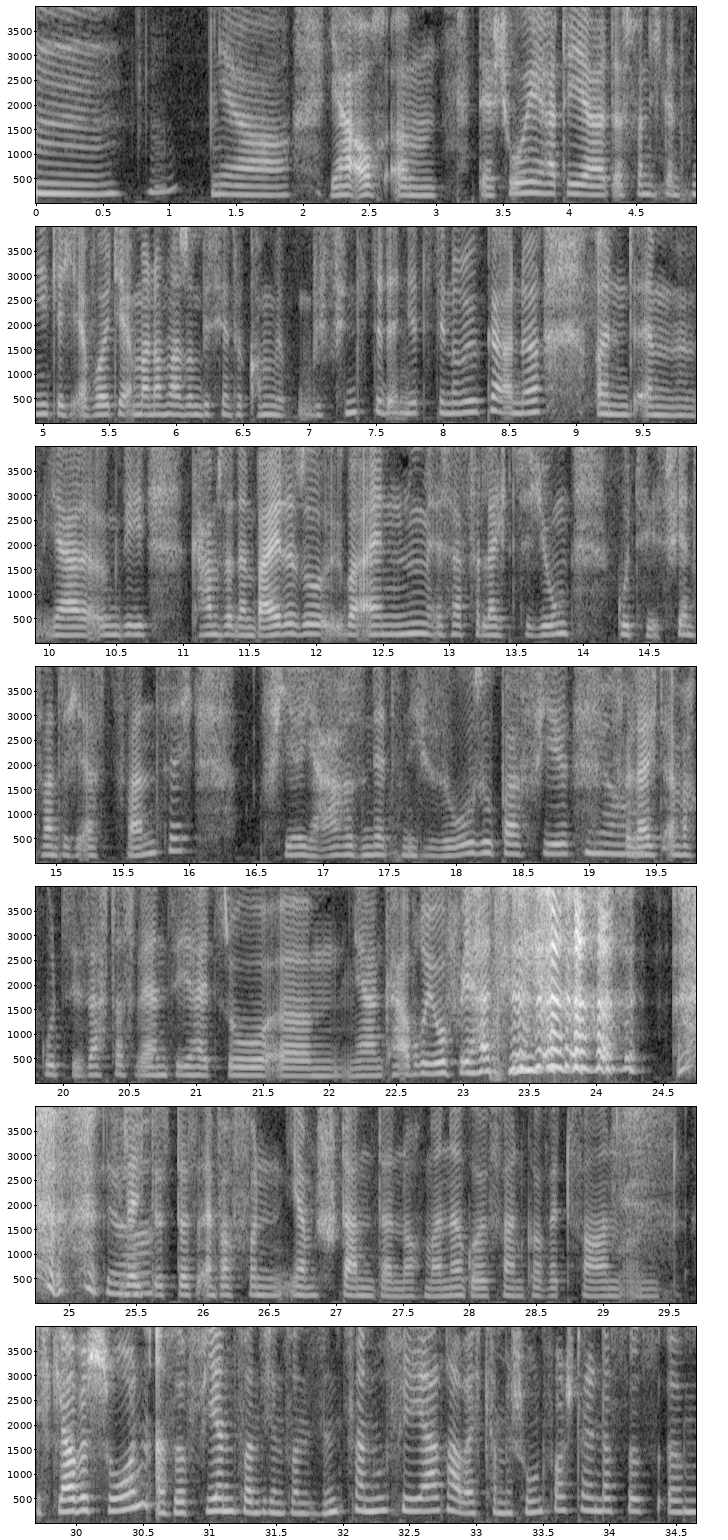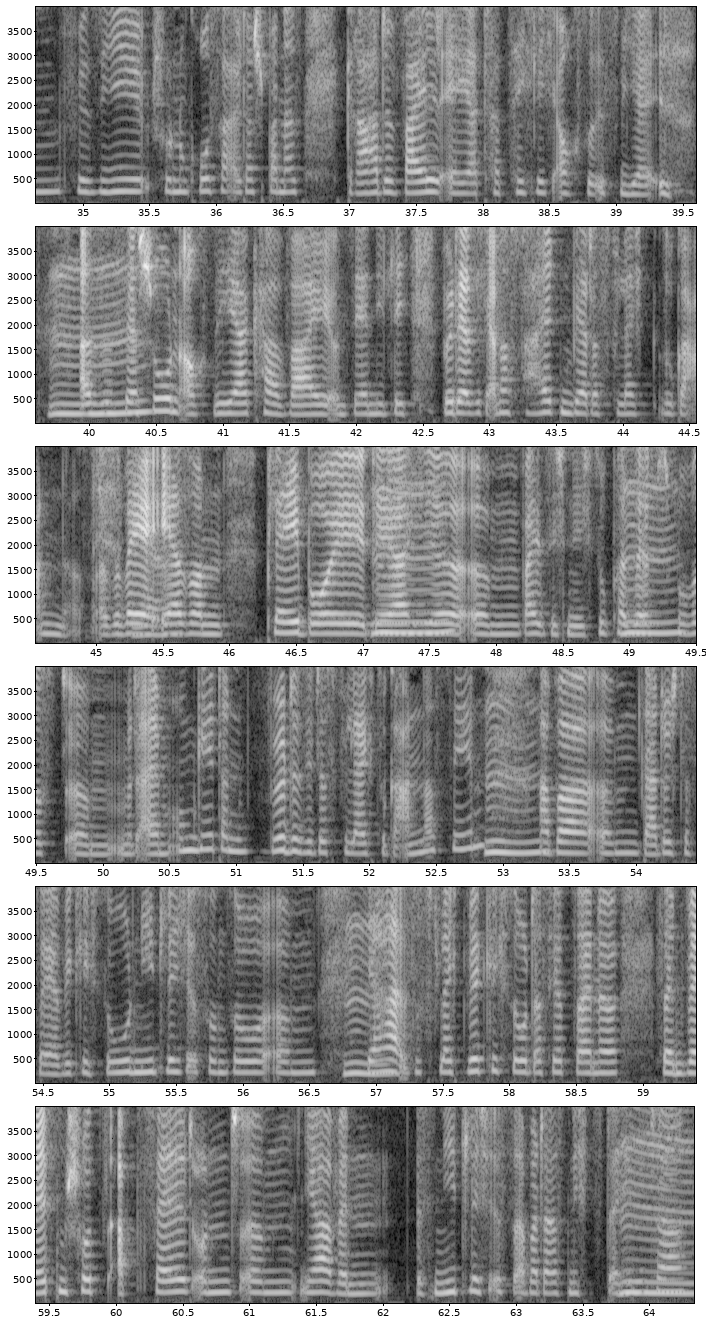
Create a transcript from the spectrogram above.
Ja, ja, auch ähm, der Shohei hatte ja, das fand ich ganz niedlich, er wollte ja immer noch mal so ein bisschen so, komm, wie findest du denn jetzt den Rüker, ne? Und ähm, ja, irgendwie kamen sie dann beide so überein, hm, ist er vielleicht zu jung? Gut, sie ist 24, erst 20. Vier Jahre sind jetzt nicht so super viel. Ja. Vielleicht einfach gut, sie sagt das, während sie halt so ähm, ja, ein Cabrio fährt. Vielleicht ist das einfach von ihrem Stand dann nochmal, ne? Golf fahren, Corvette fahren und Ich glaube schon, also 24 und 20 sind zwar nur vier Jahre, aber ich kann mir schon vorstellen, dass das ähm, für sie schon eine große Altersspanne ist, gerade weil er ja tatsächlich auch so ist, wie er ist. Also es ist ja schon auch sehr kawaii und sehr niedlich. Würde er sich anders verhalten, wäre das vielleicht sogar anders. Also wäre er Ja. eher so ein Playboy, der hier, ähm, weiß ich nicht, super selbstbewusst ähm, mit allem umgeht, dann würde sie das vielleicht sogar anders sehen. Aber ähm, dadurch, dass er ja wirklich so niedlich ist und so, ähm, ja, es ist vielleicht wirklich so, dass jetzt seine, sein Welpenschutz abfällt und ähm, ja, wenn es niedlich ist, aber da ist nichts dahinter,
